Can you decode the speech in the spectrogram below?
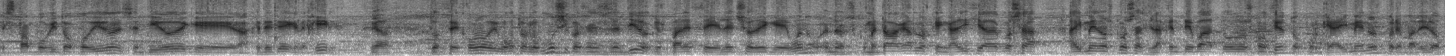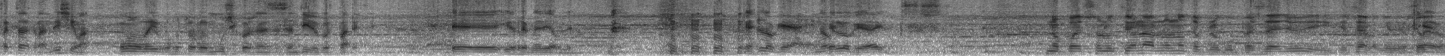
está un poquito jodido en el sentido de que la gente tiene que elegir. Ya. Entonces, ¿cómo lo veis vosotros los músicos en ese sentido? ¿Qué os parece el hecho de que, bueno, nos comentaba Carlos que en Galicia la cosa hay menos cosas y la gente va a todos los conciertos porque hay menos, pero en Madrid la oferta es grandísima. ¿Cómo lo veis vosotros los músicos en ese sentido? ¿Qué os parece? Eh, irremediable. es lo que hay, ¿no? Es lo que hay. No puedes solucionarlo, no te preocupes de ello y que sea lo que Dios Claro.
